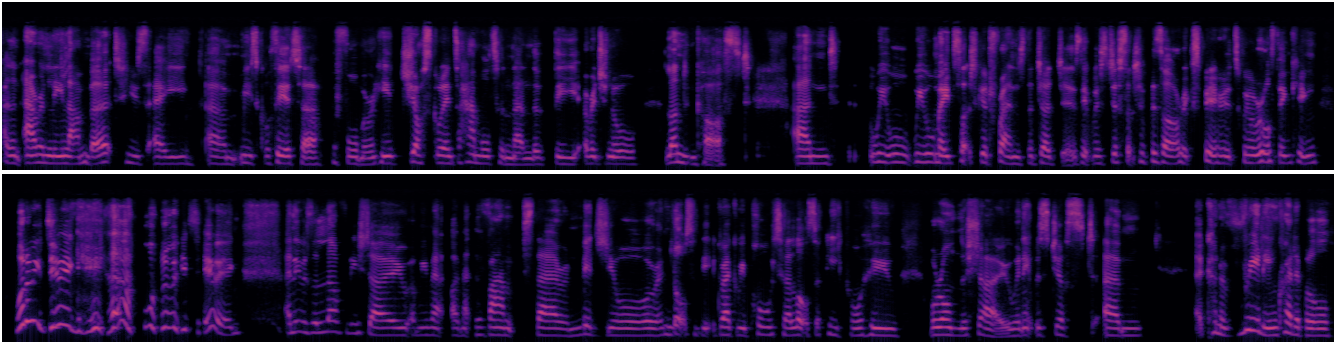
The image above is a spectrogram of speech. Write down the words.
and Aaron Lee Lambert, who's a um, musical theatre performer, and he had just gone into Hamilton then, the, the original London cast, and we all we all made such good friends. The judges, it was just such a bizarre experience. We were all thinking, "What are we doing here? what are we doing?" And it was a lovely show. And we met I met the Vamps there and Midge Ure and lots of the Gregory Porter, lots of people who were on the show, and it was just um, a kind of really incredible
